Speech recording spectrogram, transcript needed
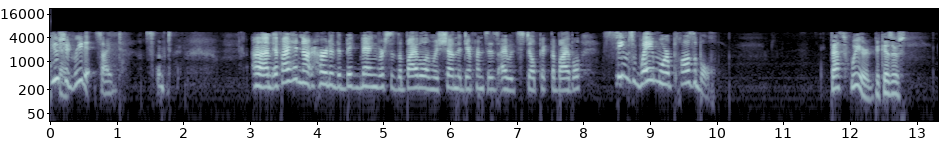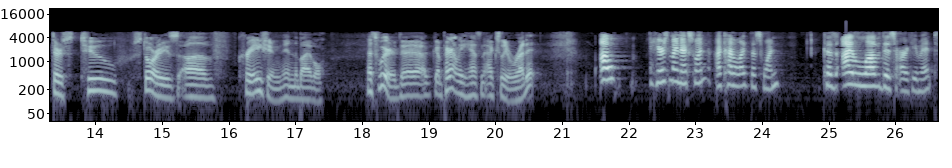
You should read it sometime. sometime. Um, if I had not heard of the Big Bang versus the Bible and was shown the differences, I would still pick the Bible. Seems way more plausible. That's weird because there's there's two stories of creation in the Bible. That's weird. Uh, apparently, he hasn't actually read it. Oh, here's my next one. I kind of like this one because I love this argument.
